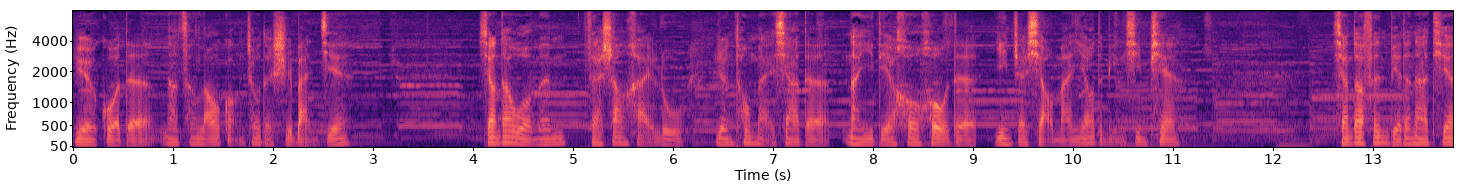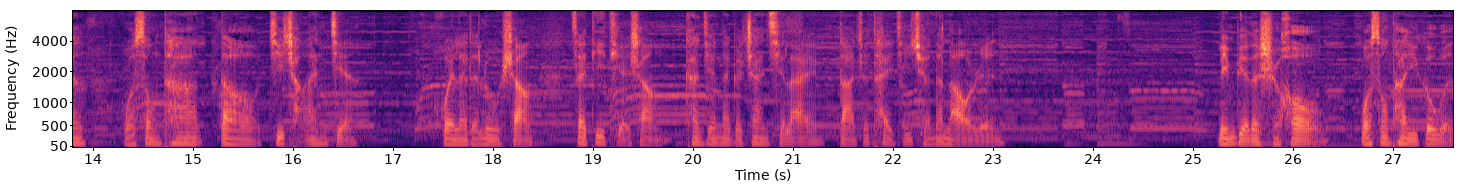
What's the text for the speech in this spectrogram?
越过的那层老广州的石板街。想到我们在上海路忍痛买下的那一叠厚厚的印着小蛮腰的明信片，想到分别的那天，我送他到机场安检，回来的路上，在地铁上看见那个站起来打着太极拳的老人。临别的时候，我送他一个吻，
